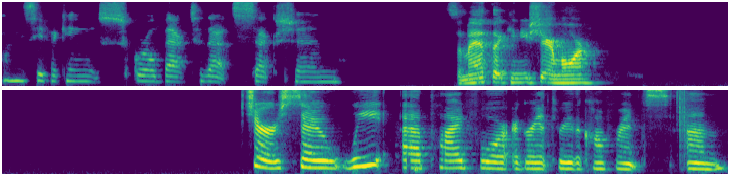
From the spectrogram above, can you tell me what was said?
Let me see if I can scroll back to that section. Samantha, can you share more? Sure. So we applied for a grant through the conference. Um,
